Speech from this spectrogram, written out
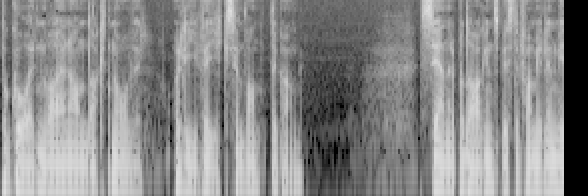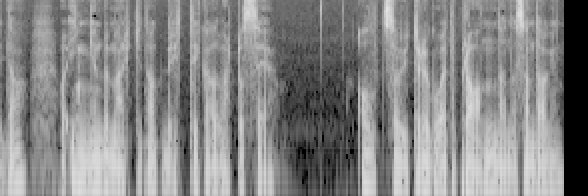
På gården var andakten over, og livet gikk sin vante gang. Senere på dagen spiste familien middag, og ingen bemerket at Britt ikke hadde vært å se. Alt så ut til å gå etter planen denne søndagen.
